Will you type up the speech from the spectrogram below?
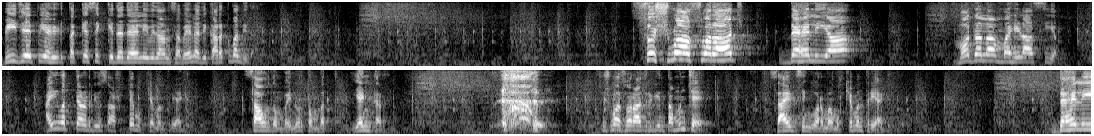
ಬಿಜೆಪಿಯ ಹಿಡಿತಕ್ಕೆ ಸಿಕ್ಕಿದೆ ದೆಹಲಿ ವಿಧಾನಸಭೆಯಲ್ಲಿ ಅಧಿಕಾರಕ್ಕೆ ಬಂದಿದೆ. ಸುಷ್ಮಾ ಸ್ವರಾಜ್, ದೆಹಲಿಯ ಮೊದಲ ಮಹಿಳಾ ಸಿಎಂ. ಐವತ್ತೆರಡು ದಿವಸ ಅಷ್ಟೇ ಮುಖ್ಯಮಂತ್ರಿ ಆಗಿದ್ದರು ಸಾವಿರದ ಒಂಬೈನೂರ ತೊಂಬತ್ತ ಎಂಟರಲ್ಲಿ ಸುಷ್ಮಾ ಸ್ವರಾಜ್ರಿಗಿಂತ ಮುಂಚೆ ಸಾಹಿಬ್ ಸಿಂಗ್ ವರ್ಮಾ ಮುಖ್ಯಮಂತ್ರಿ ಆಗಿದ್ದರು ದೆಹಲಿ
